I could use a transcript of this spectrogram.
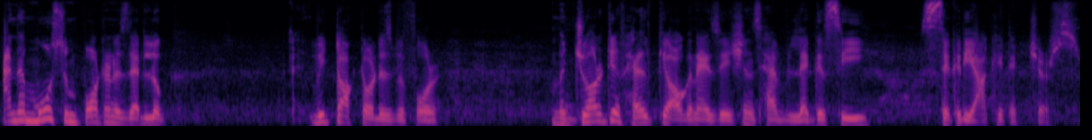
And the most important is that, look, we talked about this before, majority of healthcare organizations have legacy security architectures.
